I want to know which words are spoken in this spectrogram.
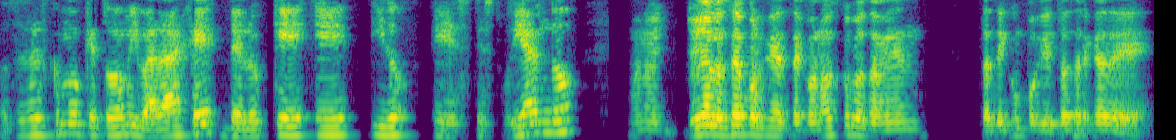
Entonces es como que todo mi badaje de lo que he ido este, estudiando. Bueno, yo ya lo sé porque te conozco, pero también platico un poquito acerca de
